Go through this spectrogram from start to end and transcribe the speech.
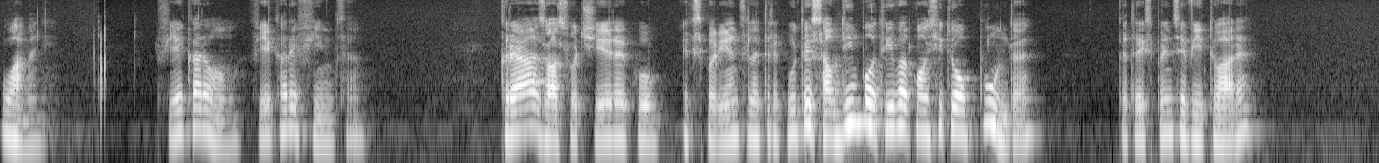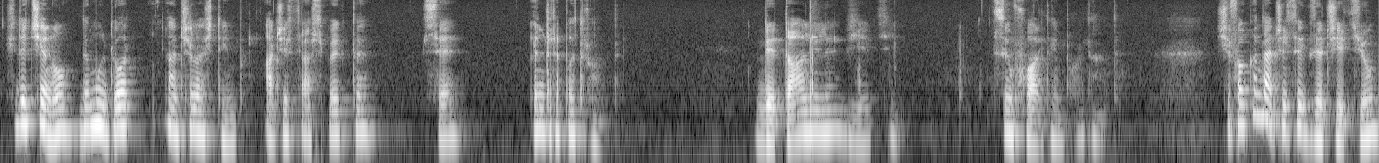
oamenii. Fiecare om, fiecare ființă creează o asociere cu experiențele trecute sau, din potrivă, constituie o punte către experiențe viitoare și, de ce nu, de multe ori, în același timp, aceste aspecte se întrepătrund. Detaliile vieții sunt foarte importante. Și făcând acest exercițiu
